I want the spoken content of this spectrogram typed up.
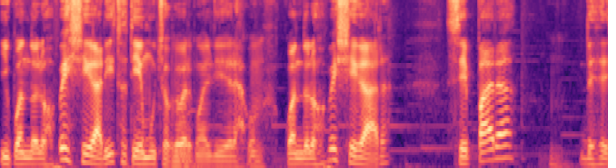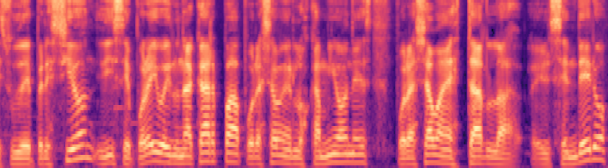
Y cuando los ve llegar, y esto tiene mucho que ver mm. con el liderazgo, mm. cuando los ve llegar, se para. Desde su depresión y dice, por ahí va a ir una carpa, por allá van a ir los camiones, por allá van a estar el sendero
